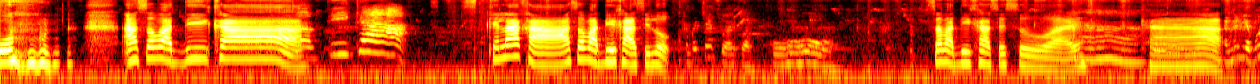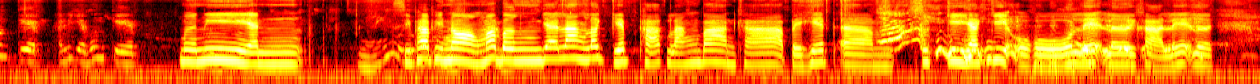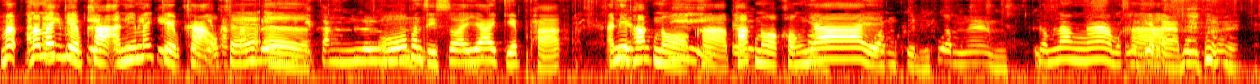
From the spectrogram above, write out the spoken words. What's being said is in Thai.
มอะสวัสดีค่ะ สวัสดีค่ะ เคล่าขาสวัสดีค่ะสิลูกไปเช็ดสวยก่อนโอ้สวัสดีค่ะสวยๆค่ะ อันนี้อย่าเพิ่งเก็บ อันนี้อย่าเพิ่งเก็บ มือนี่อันสิพาพี่น้องมาเบิงยายล่างแล้วเก็บผักหลังบ้านค่ะ ไปเฮ็ดเอ่อสุกี้ยากิโอ้โห เละเลยค่ะ เละเลย ไม่ไม่ไม่เก็บค่ะ อันนี้ไม่เก็บค่ะโอเคเออเก็บตังลึงโอ้เพันสีซอยย่ายเก็บผัก อันนี้ผักหนอกค่ะเออผักหนอกของยายท่วมขึ้นท่วมงามกำลังงามค่ะเวลา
